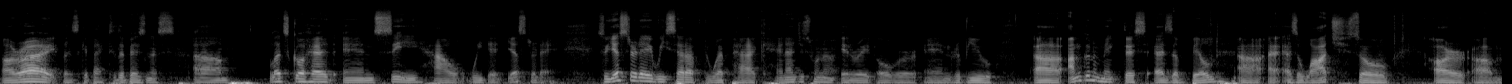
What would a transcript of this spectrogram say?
All right, let's get back to the business. Um, let's go ahead and see how we did yesterday. So yesterday we set up the Webpack, and I just want to iterate over and review. Uh, I'm going to make this as a build, uh, as a watch. So our um,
